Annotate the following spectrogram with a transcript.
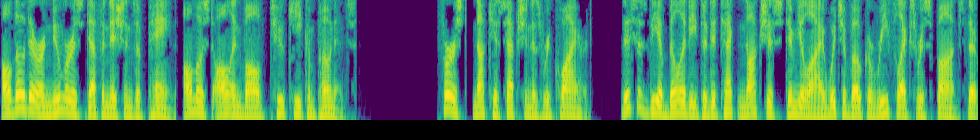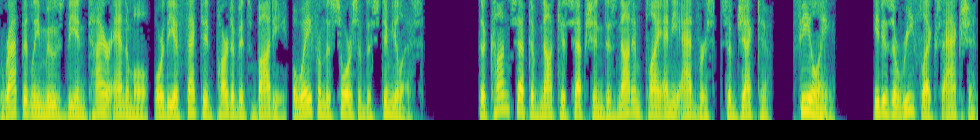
Although there are numerous definitions of pain, almost all involve two key components. First, nociception is required. This is the ability to detect noxious stimuli which evoke a reflex response that rapidly moves the entire animal, or the affected part of its body, away from the source of the stimulus. The concept of nociception does not imply any adverse, subjective feeling. It is a reflex action.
